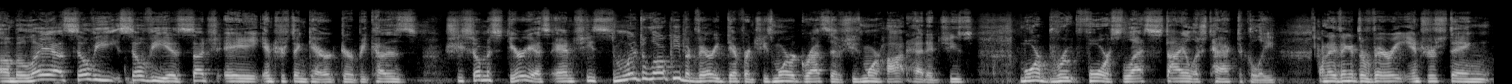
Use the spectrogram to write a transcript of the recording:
Um, but Leia Sylvie Sylvie is such a interesting character because she's so mysterious and she's similar to Loki but very different. She's more aggressive. She's more hot headed. She's more brute force, less stylish tactically. And I think it's a very interesting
